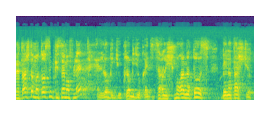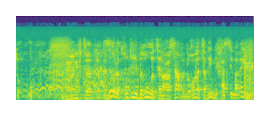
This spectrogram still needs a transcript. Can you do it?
נטשת מטוס עם כיסא מפלט? לא בדיוק, לא בדיוק. הייתי צריך לשמור על מטוס, ונטשתי אותו. אז ממה נפצעת? אז זהו, לקחו אותי לבירור אצל הרס"ר, וברוב הצווים נכנסתי עם הרגל.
